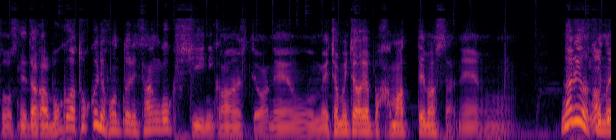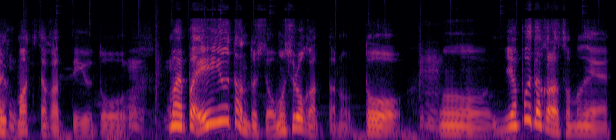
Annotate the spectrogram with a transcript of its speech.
そうですね。だから僕は特に本当に三国志に関してはね、うんめちゃめちゃやっぱハマってましたね。うん、何をそんなにハマってたかっていうと、うん。まあやっぱり英雄譚として面白かったのと、うん。うん、やっぱりだからそのね、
